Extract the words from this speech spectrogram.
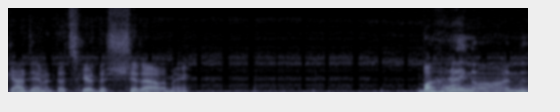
God damn it, that scared the shit out of me. But hang on.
